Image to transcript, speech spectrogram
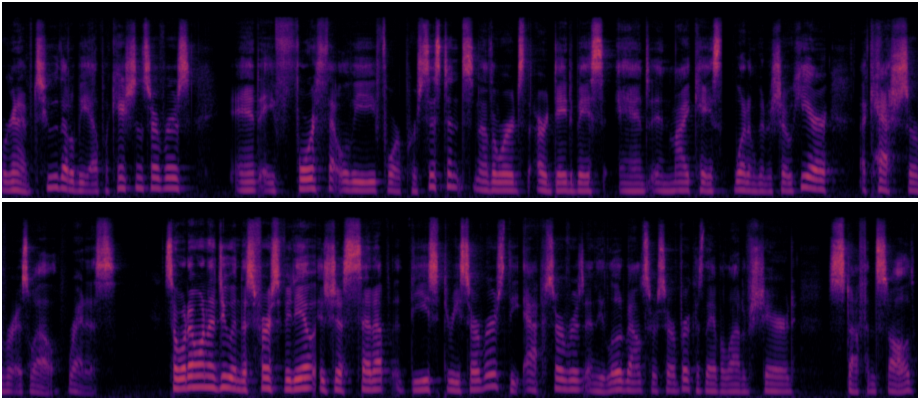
We're going to have two that'll be application servers, and a fourth that will be for persistence. In other words, our database, and in my case, what I'm going to show here, a cache server as well, Redis. So what I want to do in this first video is just set up these three servers, the app servers and the load balancer server, because they have a lot of shared stuff installed.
